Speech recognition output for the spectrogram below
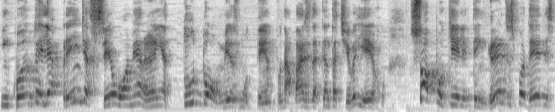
enquanto ele aprende a ser o Homem-Aranha, tudo ao mesmo tempo, na base da tentativa e erro. Só porque ele tem grandes poderes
